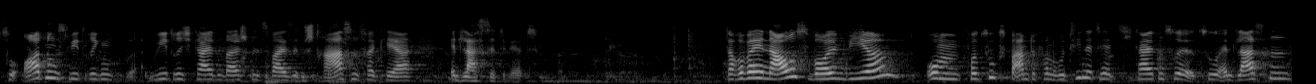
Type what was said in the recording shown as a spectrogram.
zu Ordnungswidrigkeiten beispielsweise im Straßenverkehr entlastet wird. Darüber hinaus wollen wir, um Vollzugsbeamte von Routinetätigkeiten zu entlasten,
